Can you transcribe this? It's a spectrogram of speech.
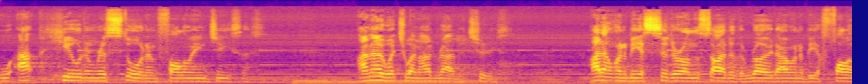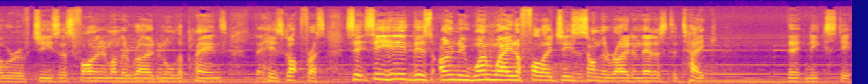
Or up, healed, and restored and following Jesus? I know which one I'd rather choose. I don't want to be a sitter on the side of the road. I want to be a follower of Jesus, following him on the road and all the plans that he's got for us. See, see, there's only one way to follow Jesus on the road, and that is to take that next step.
